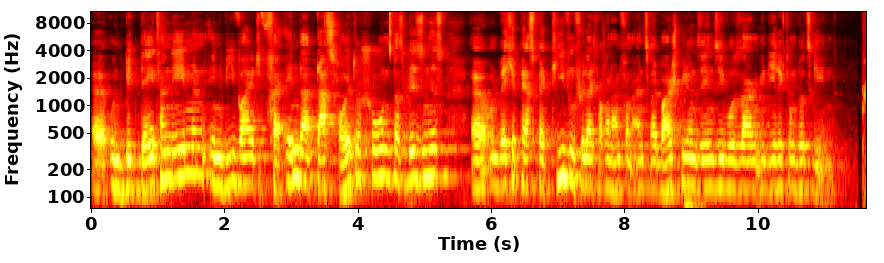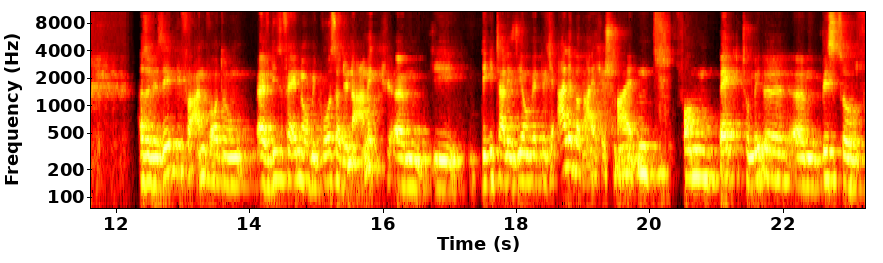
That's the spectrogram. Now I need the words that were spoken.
äh, und Big Data nehmen, inwieweit verändert das heute schon das Business? Äh, und welche Perspektiven vielleicht auch anhand von ein, zwei Beispielen sehen Sie, wo Sie sagen, in die Richtung wird es gehen? Also wir sehen die Verantwortung, äh, diese Veränderung mit großer Dynamik. Ähm, die Digitalisierung wird durch alle Bereiche schreiten, vom Back to Middle ähm, bis zu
